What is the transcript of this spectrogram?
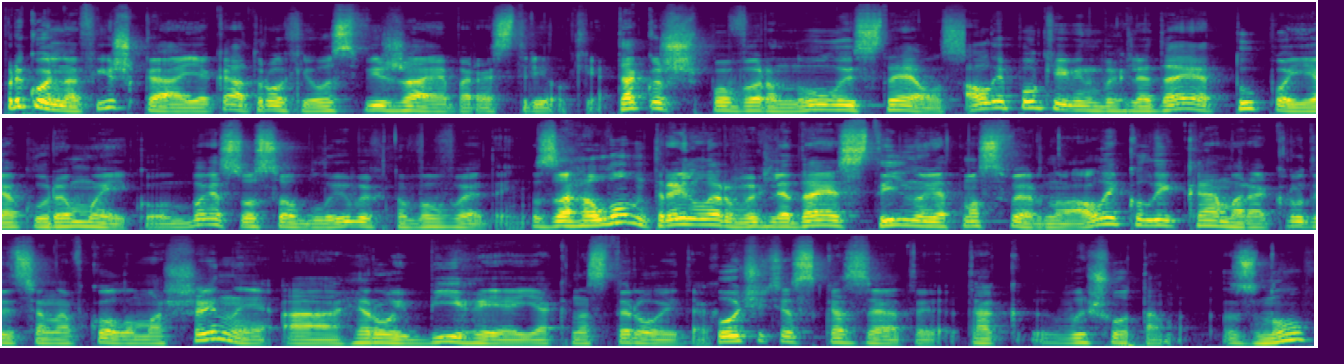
Прикольна фішка, яка трохи освіжає перестрілки. Також повернули стелс, але поки він виглядає тупо як у ремейку, без особливих нововведень. Загалом трейлер виглядає стильно і атмосферно, але коли камера крутиться навколо машини, а герой бігає як на стероїдах, хочеться сказати: так ви що там? Знов?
